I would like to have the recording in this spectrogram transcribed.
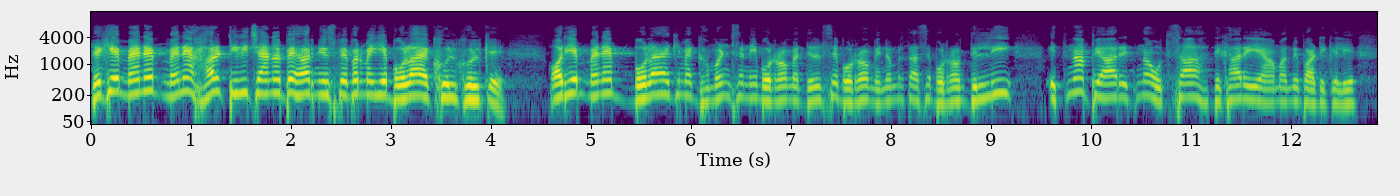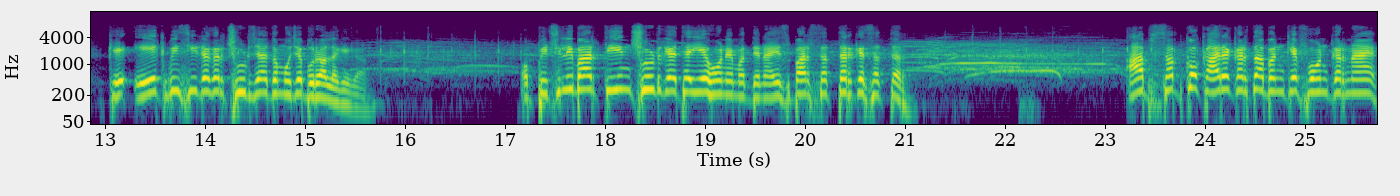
देखिए मैंने मैंने हर टीवी चैनल पे हर न्यूज़पेपर में ये बोला है खुल खुल के और ये मैंने बोला है कि मैं घमंड से नहीं बोल रहा हूँ, मैं दिल से बोल रहा हूँ, विनम्रता से बोल रहा हूँ। दिल्ली इतना प्यार, इतना उत्साह दिखा रही है आम आदमी पार्टी के लिए कि एक भी सीट अगर छूट जाए तो मुझे बुरा लगेगा। और पिछली बार तीन छूट गए थे, ये होने मत देना, इस बार सत्तर के सत्तर। आप सबको कार्यकर्ता बन के फ़ोन करना है,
